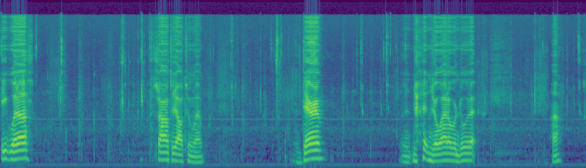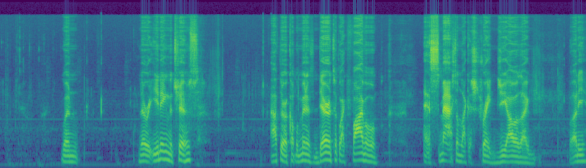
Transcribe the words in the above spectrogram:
Eat with us. Shout out to y'all too, man. Darren and Joanna were doing it. Huh? When they were eating the chips, after a couple minutes, Darren took like five of them and smashed them like a straight G. I was like, buddy,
